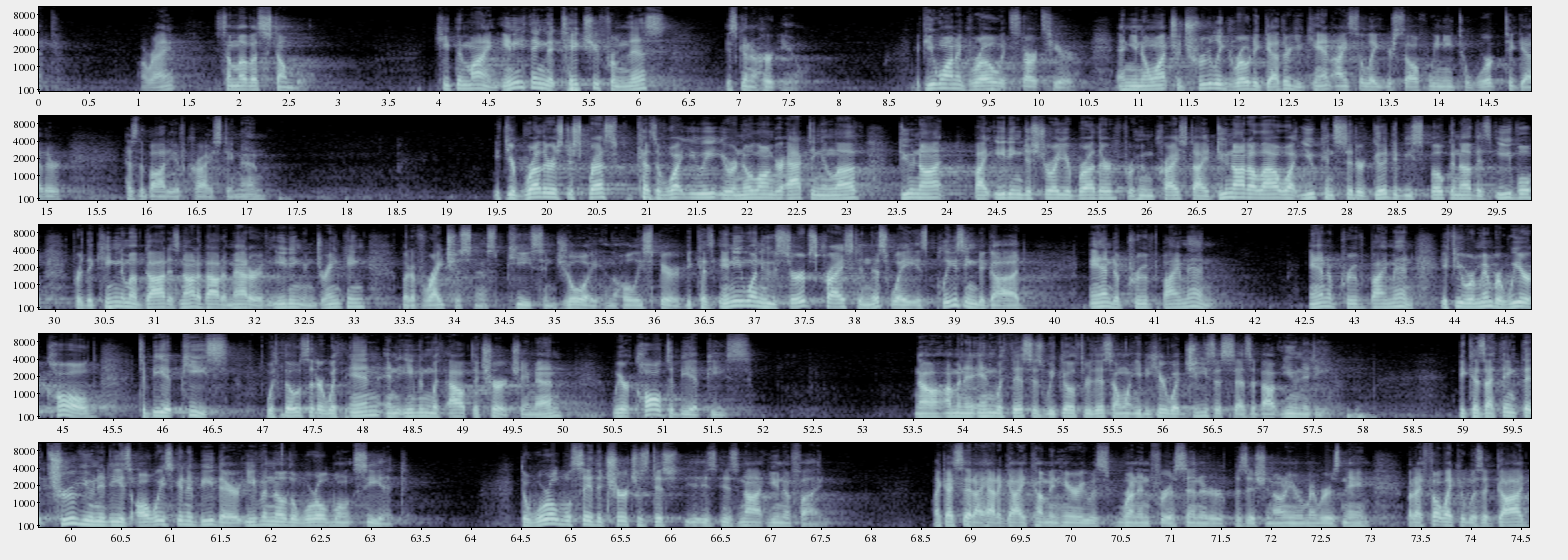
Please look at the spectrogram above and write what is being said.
All right? Some of us stumble. Keep in mind, anything that takes you from this is going to hurt you. If you want to grow, it starts here. And you know what? To truly grow together, you can't isolate yourself. We need to work together as the body of Christ. Amen. If your brother is distressed because of what you eat, you are no longer acting in love. Do not by eating destroy your brother for whom Christ died. Do not allow what you consider good to be spoken of as evil, for the kingdom of God is not about a matter of eating and drinking, but of righteousness, peace, and joy in the Holy Spirit. Because anyone who serves Christ in this way is pleasing to God and approved by men. And approved by men. If you remember, we are called to be at peace with those that are within and even without the church. Amen? We are called to be at peace. Now, I'm going to end with this as we go through this. I want you to hear what Jesus says about unity. Because I think that true unity is always going to be there, even though the world won't see it. The world will say the church is, dis- is, is not unified. Like I said, I had a guy come in here, he was running for a senator position. I don't even remember his name. But I felt like it was a God,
